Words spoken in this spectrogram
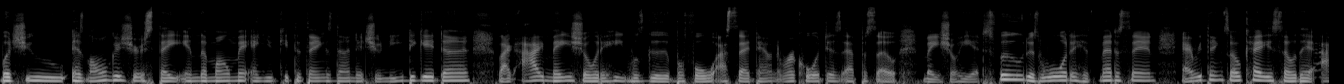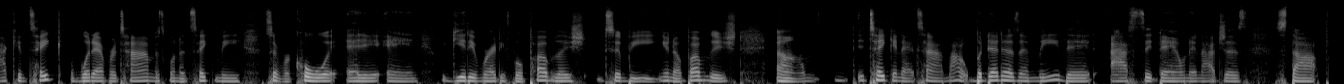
But you, as long as you stay in the moment and you get the things done that you need to get done, like I made sure that he was good before I sat down to record this episode, made sure he had his food, his water, his medicine, everything's okay so that I can take whatever whatever time it's going to take me to record, edit, and get it ready for publish to be, you know, published, um, taking that time out. But that doesn't mean that I sit down and I just stop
